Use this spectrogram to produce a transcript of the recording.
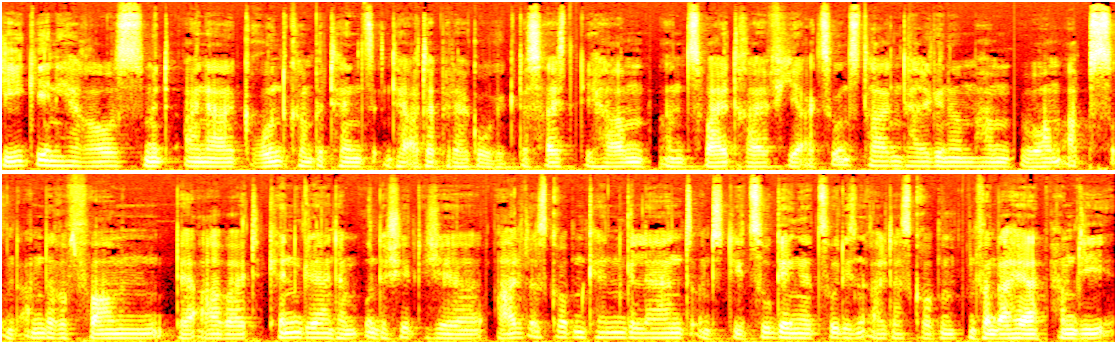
die gehen hier raus mit einer Grundkompetenz in Theaterpädagogik. Das heißt, die haben an zwei, drei, vier Aktionstagen teilgenommen, haben Warm-ups und andere Formen der Arbeit kennengelernt, haben unterschiedliche Altersgruppen kennengelernt und die Zugänge zu diesen Altersgruppen. Und von daher haben die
